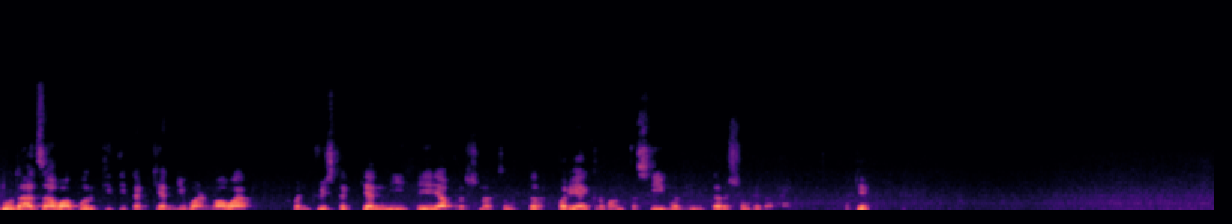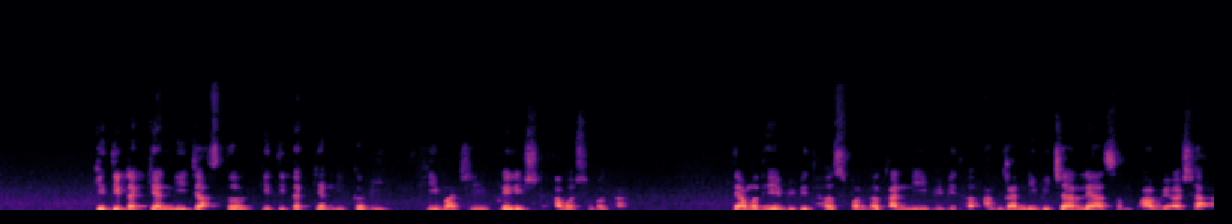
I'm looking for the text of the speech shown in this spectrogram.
दुधाचा वापर किती टक्क्यांनी वाढवावा? पंचवीस टक्क्यांनी हे या प्रश्नाचं उत्तर पर्याय क्रमांक सी मध्ये दर्शवलेलं आहे. किती टक्क्यांनी जास्त किती टक्क्यांनी कमी ही माझी प्लेलिस्ट अवश्य बघा. त्यामध्ये विविध स्पर्धकांनी विविध अंगांनी विचारल्या संभाव्य अशा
